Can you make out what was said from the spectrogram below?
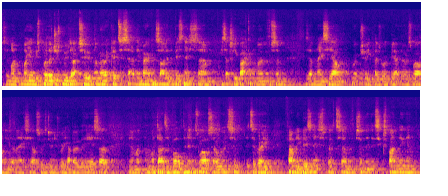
so my, my youngest brother just moved out to America to set up the American side of the business. Um, he's actually back at the moment with some. He's had an ACL rupture. He plays rugby out there as well, and he's had an ACL, so he's doing his rehab over here. So, you know, my, and my dad's involved in it as well. So it's a, it's a very family business, but um, something that's expanding, and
